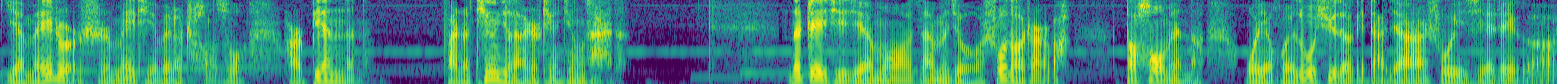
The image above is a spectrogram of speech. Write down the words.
也没准是媒体为了炒作而编的呢，反正听起来是挺精彩的。那这期节目咱们就说到这儿吧。到后面呢，我也会陆续的给大家说一些这个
